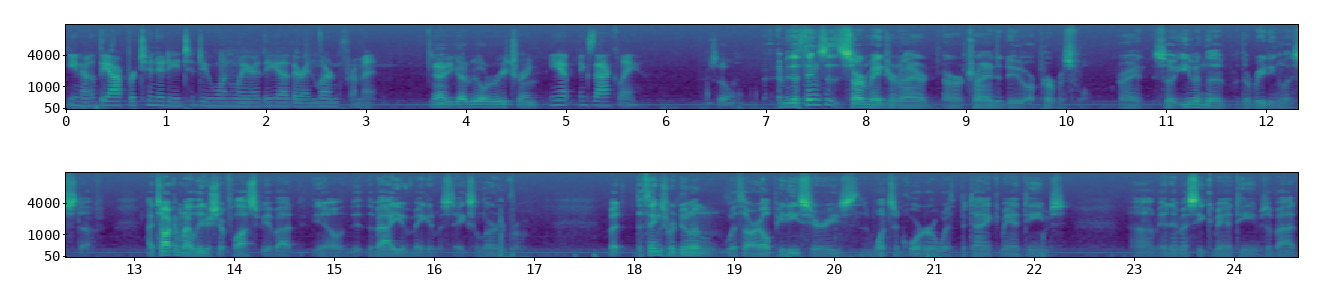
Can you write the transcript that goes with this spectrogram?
you know, the opportunity to do one way or the other and learn from it? Yeah, you got to be able to retrain. Yep, exactly. So I mean, the things that Sergeant Major and I are, are trying to do are purposeful, right? So even the the reading list stuff, I talk in my leadership philosophy about you know the, the value of making mistakes and learning from them. But the things we're doing with our LPD series once a quarter with battalion command teams um, and MSC command teams about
